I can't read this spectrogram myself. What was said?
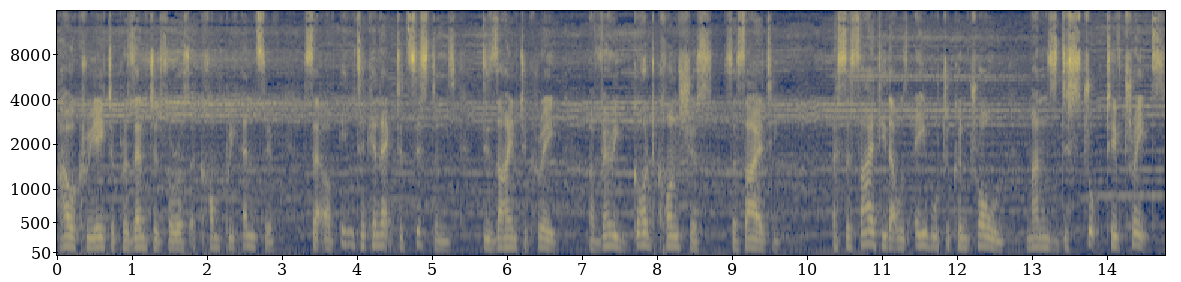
our Creator presented for us a comprehensive set of interconnected systems designed to create a very God conscious society. A society that was able to control man's destructive traits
